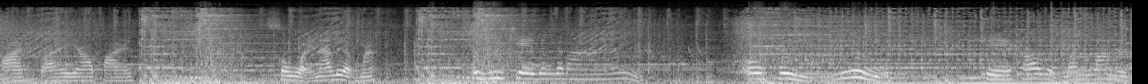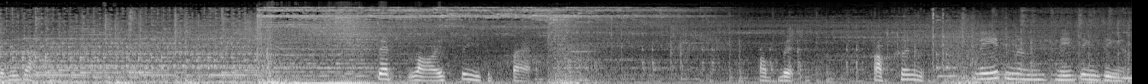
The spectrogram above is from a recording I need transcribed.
ไปไปยาวไป สวยนะเหลือกมะเอ้ยเคจนกระดานโอ้โหเคเข้าแบบลั่นๆเลยจะพี่จ๋าเจ็ดร้อยสี่สิบ แปดปรับเบ็ดปรับขึ้นนิดนึงนิดจริงๆอะ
